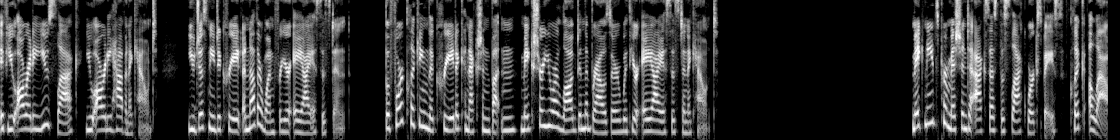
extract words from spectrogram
If you already use Slack, you already have an account. You just need to create another one for your AI assistant. Before clicking the Create a Connection button, make sure you are logged in the browser with your AI assistant account. Make needs permission to access the Slack workspace. Click Allow.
